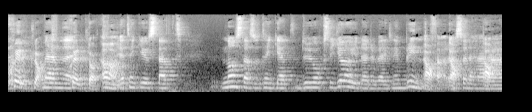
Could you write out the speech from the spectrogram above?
Självklart, Men, självklart. Ja, Mm. jag tänker just att någonstans så tänker jag att du också gör ju det du verkligen brinner Ja, för. ja, alltså det här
